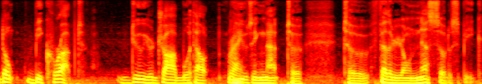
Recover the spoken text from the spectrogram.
don't be corrupt. Do your job without Right. using that to to feather your own nest, so to speak.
